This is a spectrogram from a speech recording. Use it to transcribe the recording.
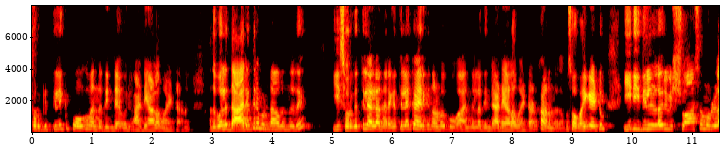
സ്വർഗത്തിലേക്ക് പോകുമെന്നതിന്റെ ഒരു അടയാളമായിട്ടാണ്. അതുപോലെ ദാരിദ്ര്യം ഉണ്ടാവുന്നത് ഈ സ്വർഗത്തിലല്ല നരകത്തിലേക്കായിരിക്കും നമ്മൾ പോവുക എന്നുള്ളതിന്റെ അടയാളമായിട്ടാണ് കാണുന്നത്. അപ്പോൾ സ്വാഭാവികമായിട്ടും ഈ രീതിയിലുള്ള ഒരു വിശ്വാസമുള്ള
